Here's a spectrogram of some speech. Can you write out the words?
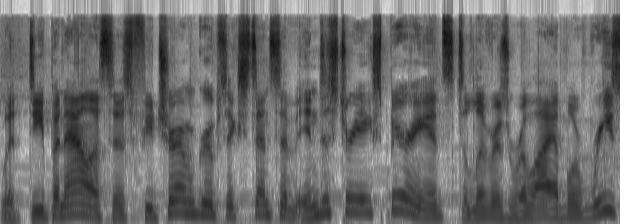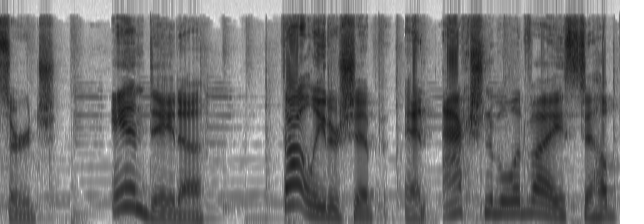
With deep analysis, Futurum Group's extensive industry experience delivers reliable research and data, thought leadership, and actionable advice to help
